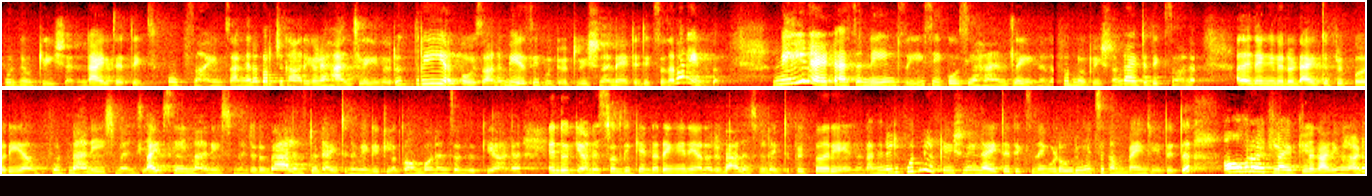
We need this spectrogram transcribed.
food nutrition dietetics food science അങ്ങനെ കുറച്ച് കാര്യങ്ങളെ ഹാൻഡിൽ ചെയ്യുന്ന ഒരു ത്രീ ഇയർ കോഴ്സാണ് B S C food nutrition and dietetics എന്ന് പറയുന്നത്. മെയിൻ ആയിട്ട് ആസ് എ നെയിം സീസ് ഈ കോഴ്സിൽ ഹാൻഡിൽ ചെയ്യുന്നത് ഫുഡ് ന്യൂട്രീഷൻ ഡയറ്ററ്റിക്സ് ആണ്. അതായത് എങ്ങനെ ഡയറ്റ് പ്രിപ്പയർ ചെയ്യാം ഫുഡ് മാനേജ്മെന്റ് ലൈഫ് സ്റ്റൈൽ മാനേജ്മെന്റ് ഒരു ബാലൻസ്ഡ് ഡയറ്റിന് വേണ്ടിയിട്ടുള്ള കോമ്പോണൻസ് എന്തൊക്കെയാണ് എന്തൊക്കെയാണ് ശ്രദ്ധിക്കേണ്ടത് എങ്ങനെയാണ് ഒരു ബാലൻസ്ഡ് ഡയറ്റ് പ്രിപ്പയർ ചെയ്യുന്നത് അങ്ങനെ ഒരു ഫുഡ് ന്യൂട്രീഷനെയും ഡയറ്ററ്റിക്സിനെയും കൂടെ ഒരുമിച്ച് കമ്പൈൻ ചെയ്തിട്ട് ഓവറോൾ ആയിട്ടുള്ള കാര്യങ്ങളാണ്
